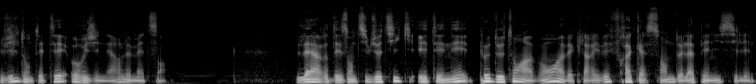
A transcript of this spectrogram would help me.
ville dont était originaire le médecin. L'ère des antibiotiques était née peu de temps avant avec l'arrivée fracassante de la pénicilline.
